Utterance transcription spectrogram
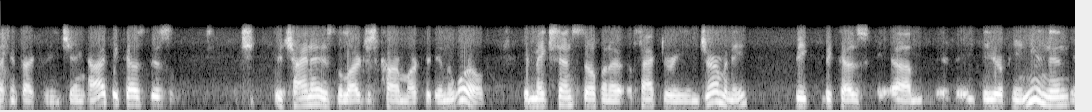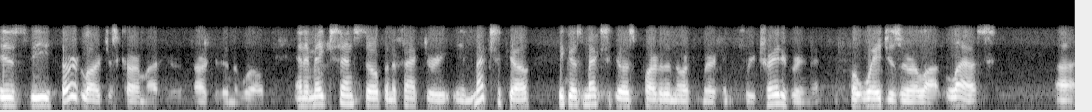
second factory in Shanghai because China is the largest car market in the world. It makes sense to open a, a factory in Germany be, because um, the European Union is the third largest car market, market in the world. And it makes sense to open a factory in Mexico because Mexico is part of the North American Free Trade Agreement, but wages are a lot less uh,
